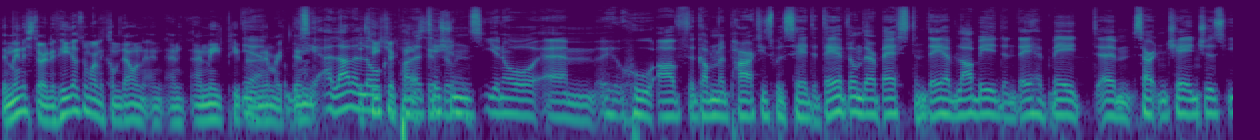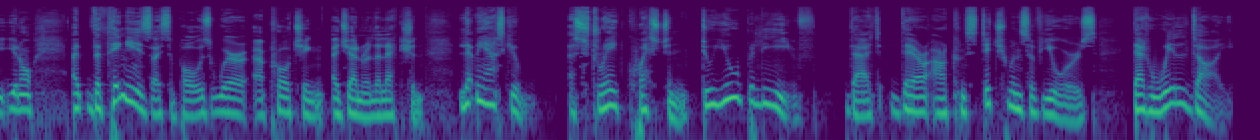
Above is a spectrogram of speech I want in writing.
the minister, if he doesn't want to come down and, and, and meet people in Limerick, then See, a lot of local Taoiseach needs to intervene. politicians, you know, um, who of the government parties will say that they have done their best and they have lobbied and they have made um, certain changes. You know, uh, the thing is, I suppose, we're approaching a general election. Let me ask you a straight question. Do you believe that there are constituents of yours that will die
